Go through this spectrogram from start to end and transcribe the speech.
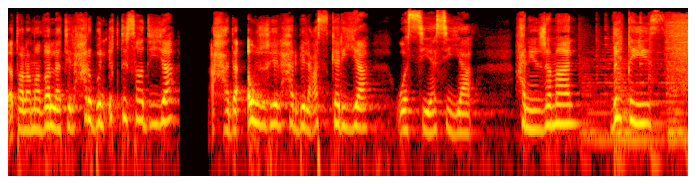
لطالما ظلت الحرب الاقتصادية أحد أوجه الحرب العسكرية والسياسية. حنين جمال بلقيس عدن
